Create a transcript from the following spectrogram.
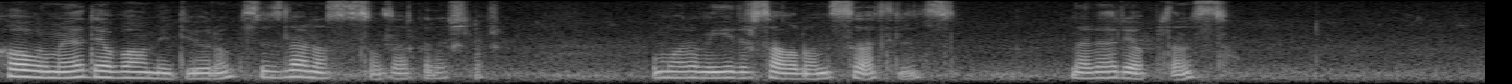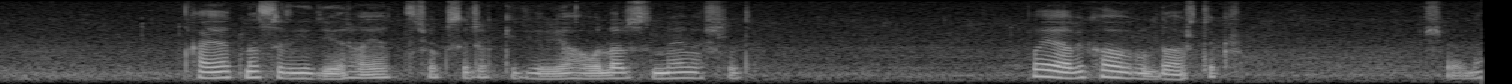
Kavurmaya devam ediyorum. Sizler nasılsınız arkadaşlar? Umarım iyidir sağlığınız, saatiniz. Neler yaptınız? Hayat nasıl gidiyor? Hayat çok sıcak gidiyor ya. Havalar ısınmaya başladı. Bayağı bir kavruldu artık. Şöyle.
